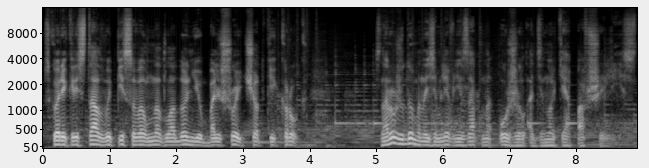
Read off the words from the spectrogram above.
Вскоре кристалл выписывал над ладонью большой четкий круг — Снаружи дома на земле внезапно ожил одинокий опавший лист.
